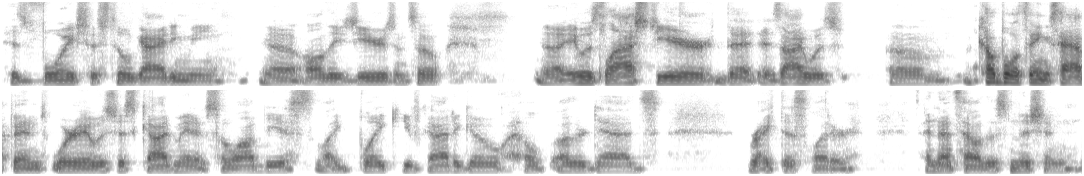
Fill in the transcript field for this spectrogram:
his voice is still guiding me uh, all these years. And so uh, it was last year that as I was um, a couple of things happened where it was just God made it so obvious. Like Blake, you've got to go help other dads write this letter, and that's how this mission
